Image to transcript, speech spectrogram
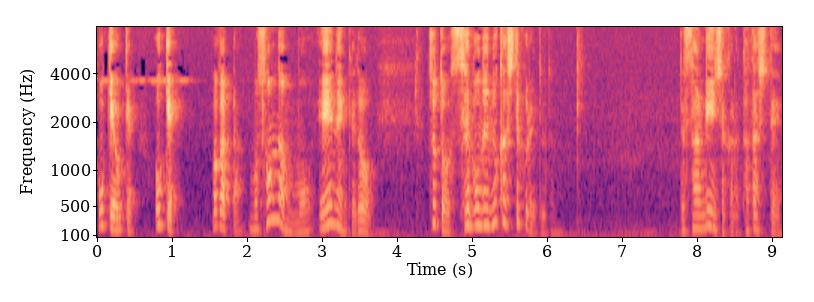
OKOKOK 分かった？もうそんなんもうええねんけどちょっと背骨抜かしてくれって言ったの。で三輪車から立たして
